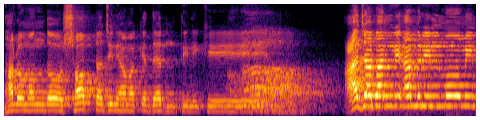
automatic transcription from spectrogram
ভালো মন্দ সবটা যিনি আমাকে দেন, তিনি কে? আজাবান লি আমরিল মুমিন,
